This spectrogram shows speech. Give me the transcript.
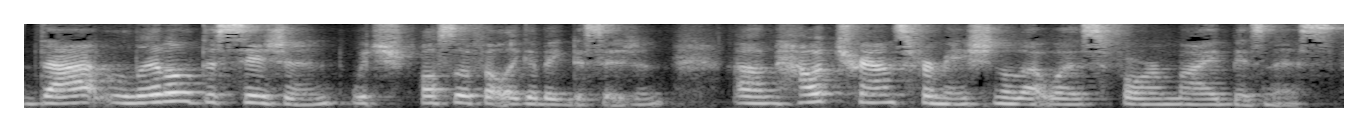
that little decision, which also felt like a big decision, um, how transformational that was for my business.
